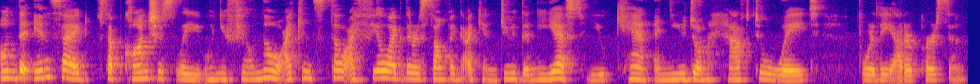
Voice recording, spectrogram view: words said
on the inside subconsciously when you feel no, I can still I feel like there is something I can do, then yes, you can and you don't have to wait for the other person.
